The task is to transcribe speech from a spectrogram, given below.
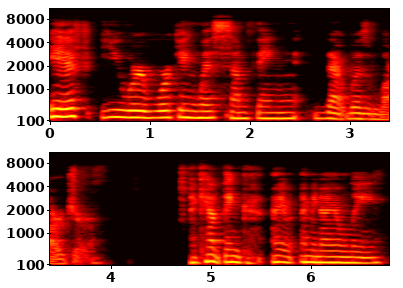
if you were working with something that was larger. I can't think, I, I mean, I only,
